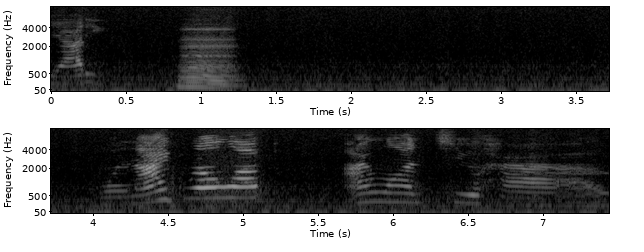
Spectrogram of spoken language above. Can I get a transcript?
Daddy, Hmm. when I grow up, I want to have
